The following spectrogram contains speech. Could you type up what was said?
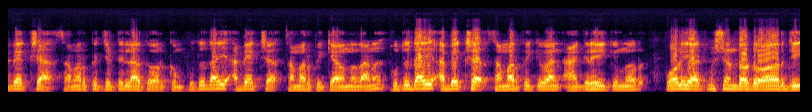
അപേക്ഷ സമർപ്പിച്ചിട്ടില്ലാത്തവർക്കും പുതുതായി അപേക്ഷ സമർപ്പിക്കാവുന്നതാണ്. പുതുതായി അപേക്ഷ സമർപ്പിക്കുവാൻ ആഗ്രഹിക്കുന്നവർ poly admission dot O R G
